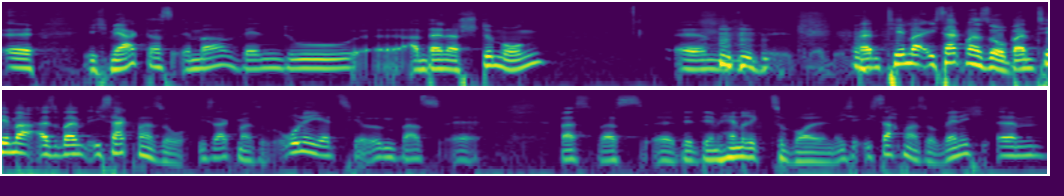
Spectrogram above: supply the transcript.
Äh, ich merke das immer, wenn du äh, an deiner Stimmung ähm, beim Thema, ich sag mal so, beim Thema, also beim, ich sag mal so, ich sag mal so, ohne jetzt hier irgendwas, äh, was, was äh, dem Henrik zu wollen. Ich, ich sag mal so, wenn ich, ähm,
